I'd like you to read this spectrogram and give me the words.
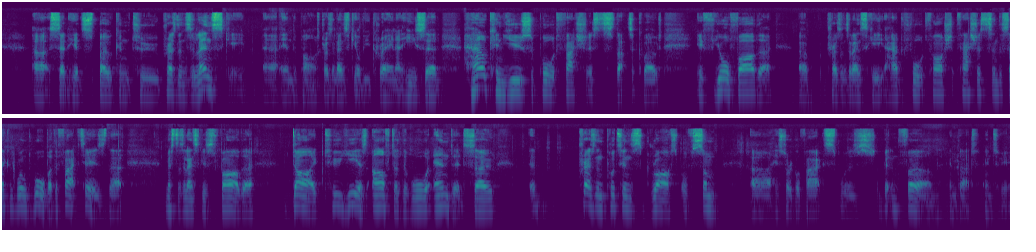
uh, said he had spoken to President Zelensky uh, in the past, President Zelensky of Ukraine, and he said, How can you support fascists? That's a quote. If your father, uh, President Zelensky, had fought fascists in the Second World War. But the fact is that Mr. Zelensky's father died two years after the war ended. So uh, President Putin's grasp of some uh, historical facts was a bit infirm in that interview.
